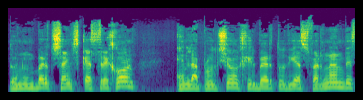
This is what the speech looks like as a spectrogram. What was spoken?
don Humberto Sánchez Castrejón, en la producción Gilberto Díaz Fernández,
